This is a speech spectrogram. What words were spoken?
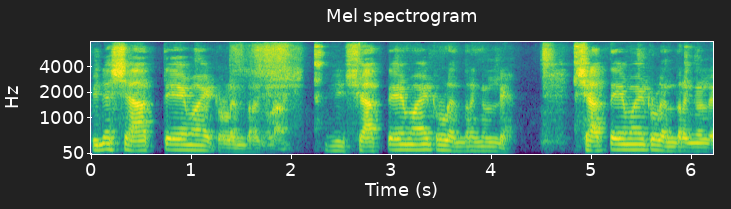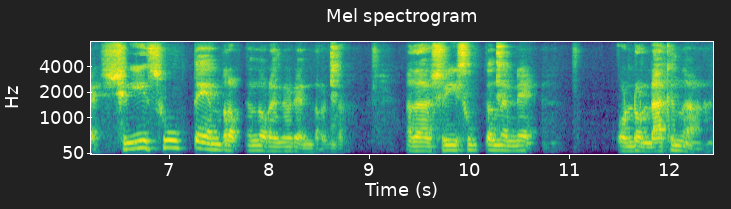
പിന്നെ ശാക്തേയമായിട്ടുള്ള യന്ത്രങ്ങളാണ്. ഈ ശാക്തേയമായിട്ടുള്ള യന്ത്രങ്ങളിൽ ശാക്തേയമായിട്ടുള്ള യന്ത്രങ്ങളിൽ ശ്രീസൂക്ത യന്ത്രം എന്ന് പറയുന്ന ഒരു യന്ത്രമുണ്ട്. അത് ശ്രീസൂക്തം തന്നെ കൊണ്ടുണ്ടാക്കുന്നതാണ്.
